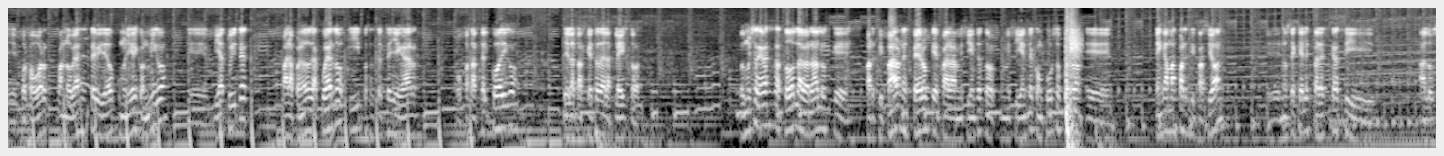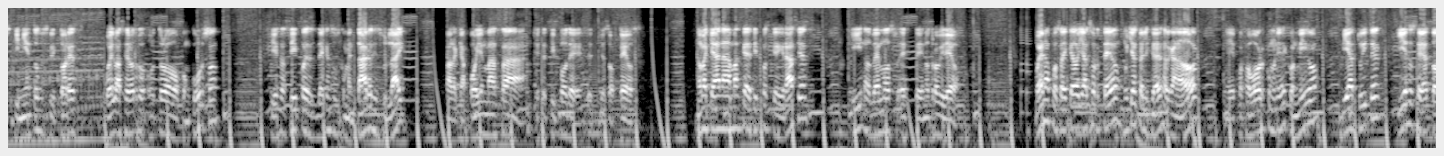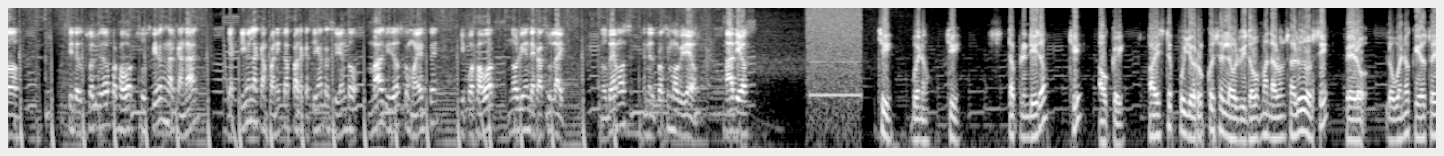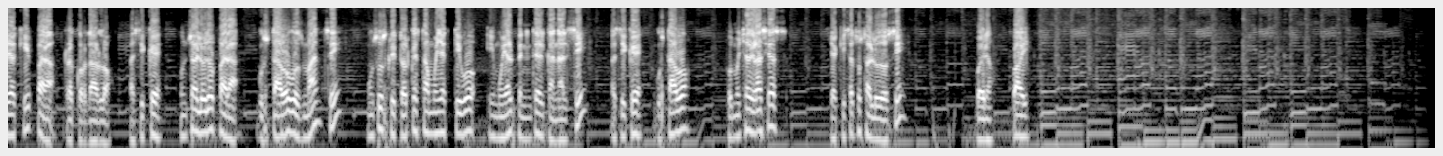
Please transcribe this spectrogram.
Eh, por favor, cuando veas este video, comunícate conmigo eh, vía Twitter para ponernos de acuerdo y pues hacerte llegar o pasarte el código de la tarjeta de la Play Store. Pues muchas gracias a todos, la verdad, los que participaron. Espero que para mi siguiente, mi siguiente concurso eh, tenga más participación. Eh, no sé qué les parezca si a los 500 suscriptores vuelvo a hacer otro, otro concurso. Si es así, pues dejen sus comentarios y su like para que apoyen más a este tipo de sorteos. No me queda nada más que decir pues que gracias y nos vemos este, en otro video. Bueno, pues ahí quedó ya el sorteo. Muchas felicidades al ganador. Eh, por favor, comunique conmigo vía Twitter. Y eso sería todo. si les gustó el video por favor suscríbanse al canal y activen la campanita para que sigan recibiendo más videos como este y por favor no olviden dejar su like. Nos vemos en el próximo video. Adiós. Sí, bueno, sí. ¿Está prendido? Sí, ok. A este Puyo se le olvidó mandar un saludo, sí, pero lo bueno que yo estoy aquí para recordarlo. Así que un saludo para Gustavo Guzmán, sí, un suscriptor que está muy activo y muy al pendiente del canal, sí. Así que Gustavo, pues muchas gracias y aquí está tu saludo, sí. Bueno, bye.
